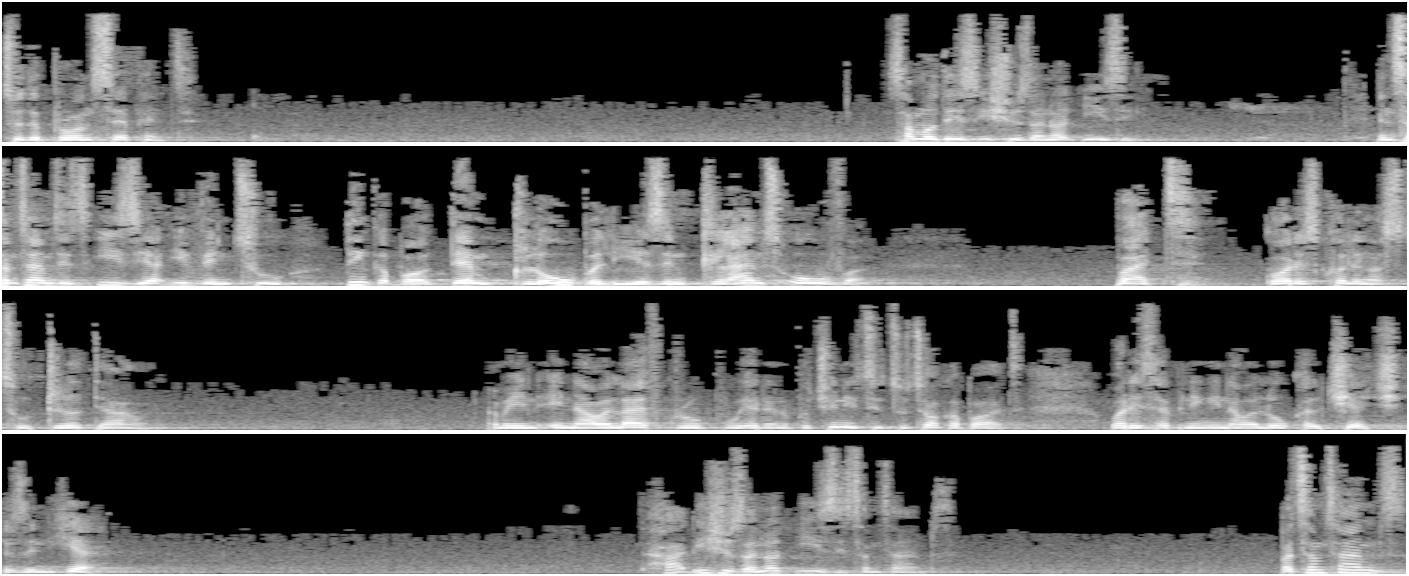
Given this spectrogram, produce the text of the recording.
to the bronze serpent. Some of these issues are not easy. And sometimes it's easier even to think about them globally, as in glance over. But God is calling us to drill down. I mean, in our life group, we had an opportunity to talk about what is happening in our local church, as in here. Hard issues are not easy sometimes. But sometimes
